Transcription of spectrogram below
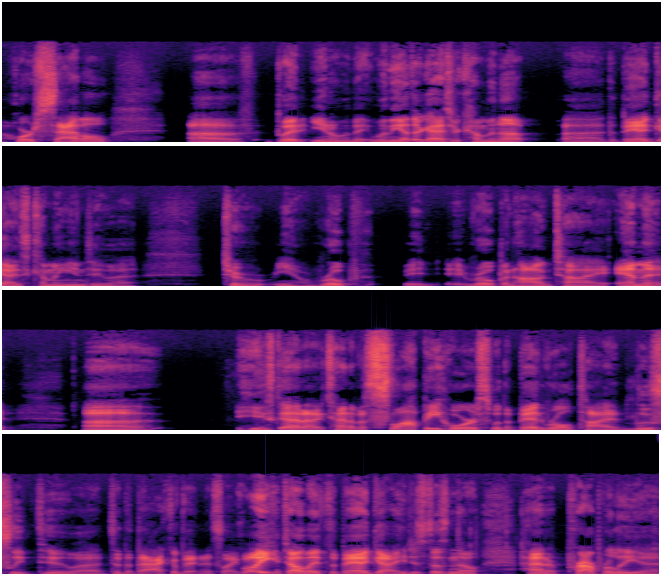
horse saddle. But you know when, they, when the other guys are coming up, the bad guys coming into a to you know rope rope and hog tie Emmett. Uh, he's got a kind of a sloppy horse with a bedroll tied loosely to uh, to the back of it, and it's like, well, you can tell that's the bad guy. He just doesn't know how to properly uh,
